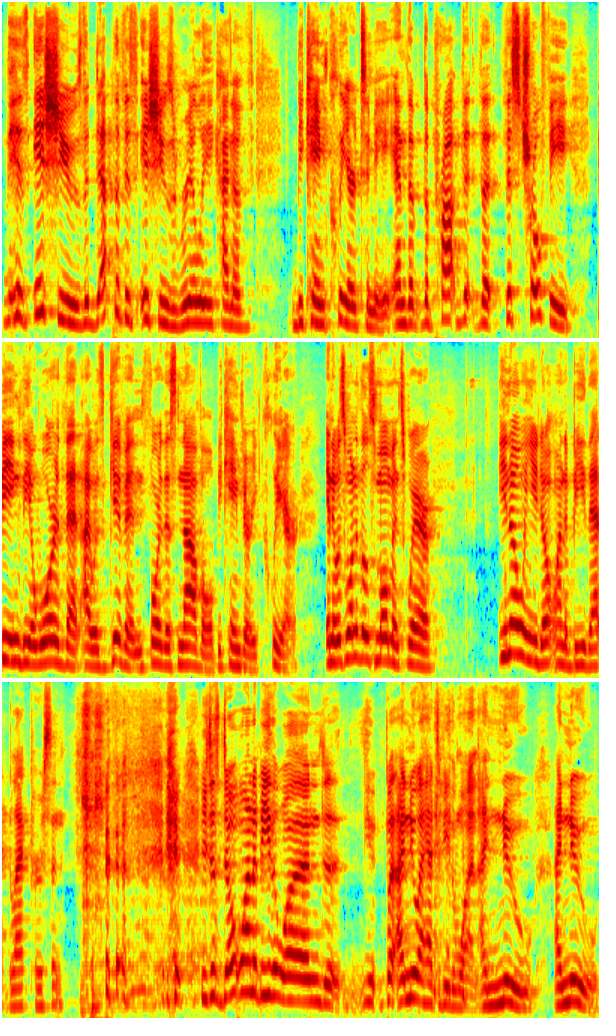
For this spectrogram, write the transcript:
his issues, the depth of his issues really kind of became clear to me. And the, the, pro, the, the, this trophy being the award that I was given for this novel became very clear. And it was one of those moments where, you know, when you don't want to be that black person? you just don't want to be the one to, you, but I knew I had to be the one. I knew, I knew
